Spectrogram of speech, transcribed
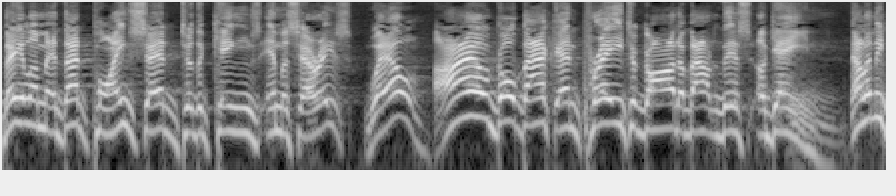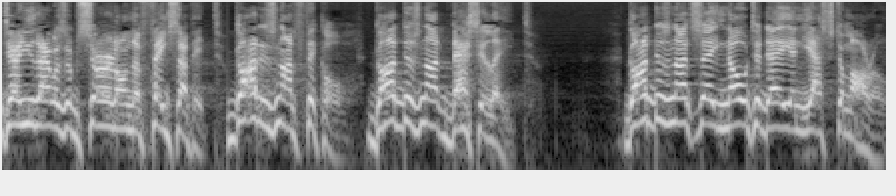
Balaam at that point said to the king's emissaries, Well, I'll go back and pray to God about this again. Now, let me tell you, that was absurd on the face of it. God is not fickle, God does not vacillate. God does not say no today and yes tomorrow.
